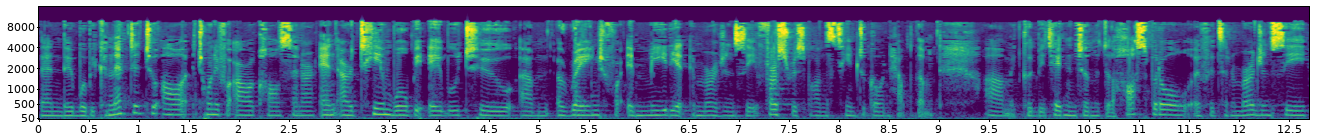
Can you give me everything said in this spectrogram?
then they will be connected to our 24-hour call center, and our team will be able to um, arrange for immediate emergency first response team to go and help them. Um, it could be taken to the, to the, hospital if it's an emergency,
